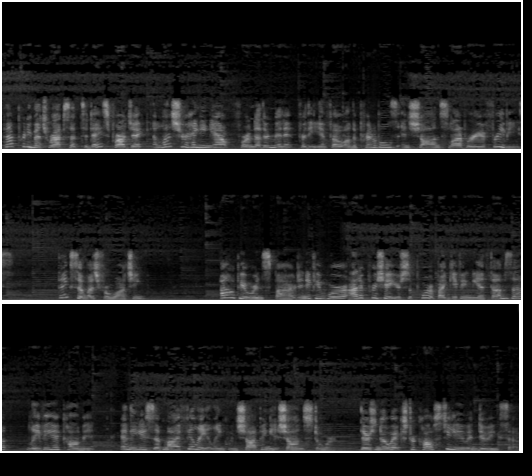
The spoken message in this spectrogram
That pretty much wraps up today's project unless you're hanging out for another minute for the info on the printables in Shawn's library of freebies. Thanks so much for watching. I hope you were inspired and if you were, I'd appreciate your support by giving me a thumbs up, leaving a comment, and the use of my affiliate link when shopping at Shawn's store. There's no extra cost to you in doing so.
